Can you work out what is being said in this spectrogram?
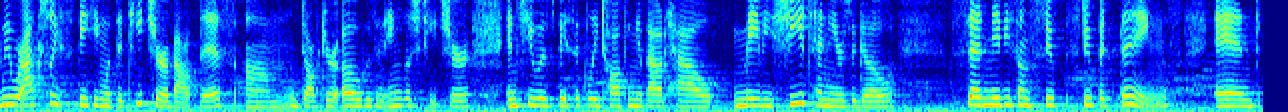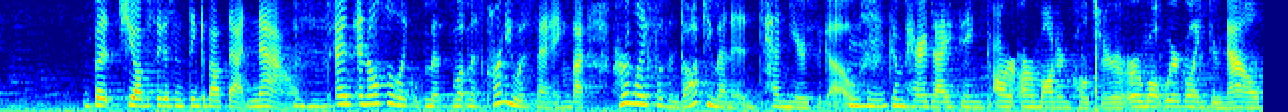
we were actually speaking with a teacher about this, um, Dr. O, who's an English teacher, and she was basically talking about how maybe she 10 years ago said maybe some stu- stupid things and but she obviously doesn't think about that now. And and also like m- what Miss Carney was saying that her life wasn't documented 10 years ago compared to I think our, our modern culture or what we're going through now.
